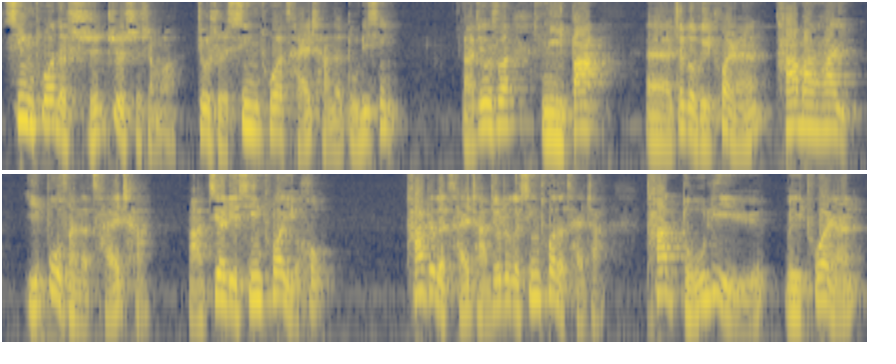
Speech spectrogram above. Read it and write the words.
信托的实质是什么？就是信托财产的独立性，啊，就是说你把呃这个委托人他把他一部分的财产啊借立信托以后，他这个财产就这个信托的财产，它独立于委托人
